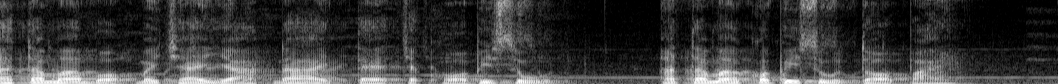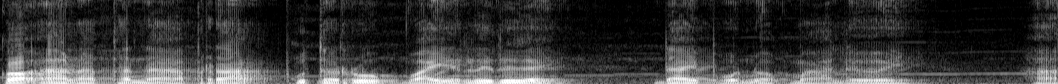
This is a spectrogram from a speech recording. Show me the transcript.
อาตมาบอกไม่ใช่อยากได้แต่จะขอพิสูจน์อาตมาก็พิสูจน์ต่อไป ก็อารัธนาพระพุทธรูปไว้เรื่อยๆ ได้ผลออกมาเลย หา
